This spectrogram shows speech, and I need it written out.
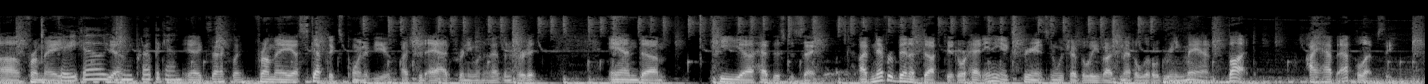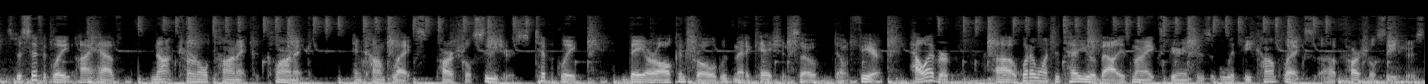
uh, from a There you go. You yeah, can probe again. yeah exactly from a, uh skeptic's point of view. I should add for anyone who hasn't heard it, and. Um, he uh, had this to say I've never been abducted or had any experience in which I believe I've met a little green man, but I have epilepsy. Specifically, I have nocturnal tonic clonic and complex partial seizures. Typically, they are all controlled with medication, so don't fear. However, uh, what I want to tell you about is my experiences with the complex uh, partial seizures.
